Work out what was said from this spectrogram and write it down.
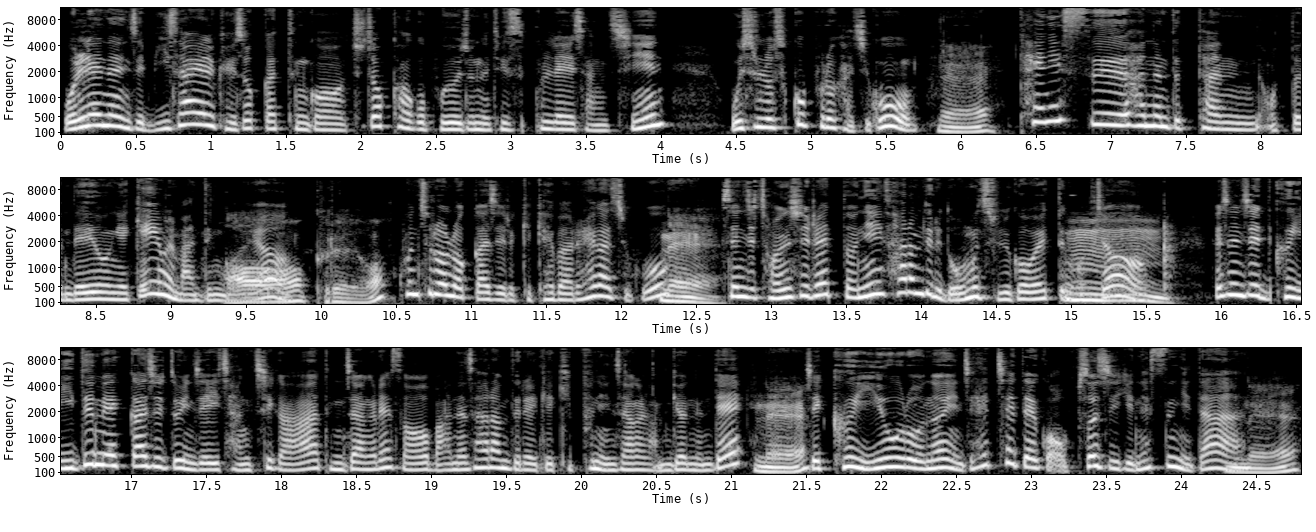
원래는 이제 미사일 궤적 같은 거 추적하고 보여주는 디스플레이 장치인 오실로스코프를 가지고 네. 테니스 하는 듯한 어떤 내용의 게임을 만든 거예요. 아, 그래요? 컨트롤러까지 이렇게 개발을 해가지고 네. 그래서 이제 전시를 했더니 사람들이 너무 즐거워했던 음. 거죠. 그래서 이제 그 이듬해까지도 이제 이 장치가 등장을 해서 많은 사람들에게 깊은 인상을 남겼는데 네. 이제 그 이후로는 이제 해체되고 없어지긴 했습니다. 네.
